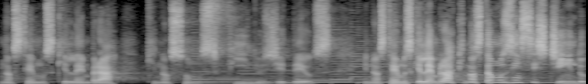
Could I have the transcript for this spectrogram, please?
nós temos que lembrar que nós somos filhos de Deus. E nós temos que lembrar que nós estamos insistindo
